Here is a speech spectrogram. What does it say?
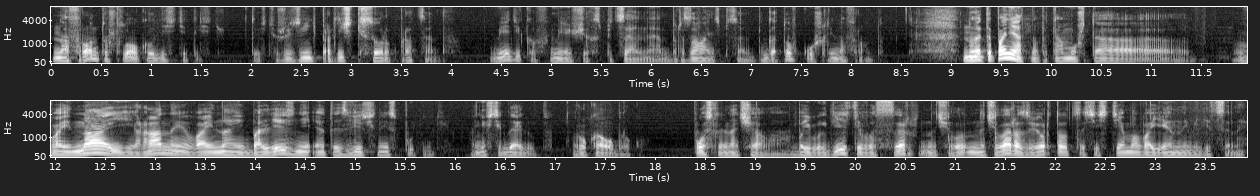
на фронт ушло около 10 тысяч то есть уже, извините, практически 40% медиков, имеющих специальное образование, специальную подготовку, ушли на фронт. Но это понятно, потому что Война и раны, война и болезни – это извечные спутники. Они всегда идут рука об руку. После начала боевых действий в СССР начала, начала развертываться система военной медицины.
